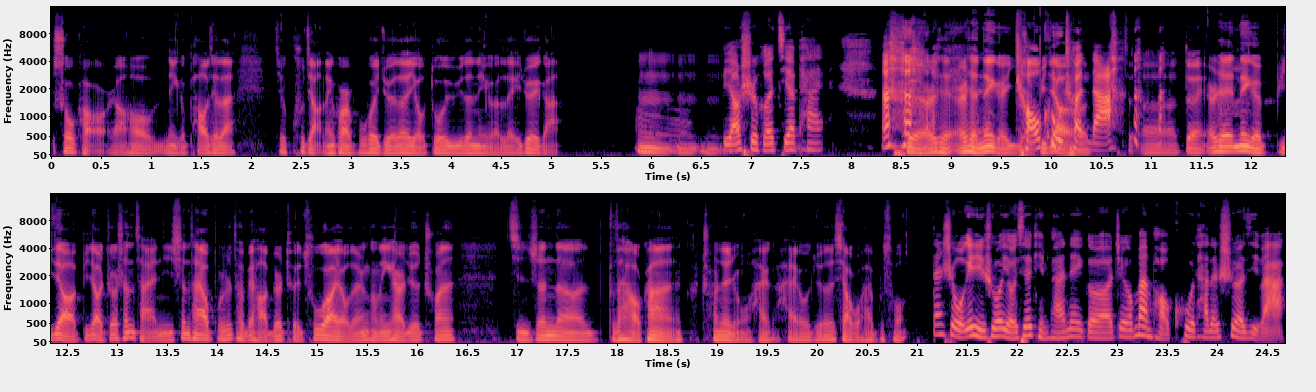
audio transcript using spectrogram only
收口，然后那个跑起来就裤脚那块儿不会觉得有多余的那个累赘感。嗯嗯嗯比较适合街拍、对，而且而且那个也潮比较 酷穿搭。呃，对，而且那个比较比较遮身材，你身材要不是特别好，比如腿粗啊，有的人可能一开始觉得穿紧身的不太好看，穿这种还还我觉得效果还不错。但是我跟你说，有些品牌那个这个慢跑裤，它的设计吧，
